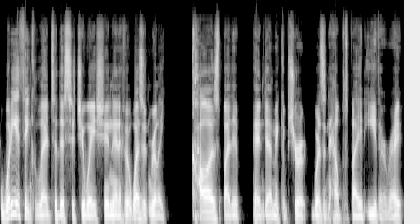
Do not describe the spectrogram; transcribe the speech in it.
what do you think led to this situation and if it wasn't really caused by the pandemic i'm sure it wasn't helped by it either right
